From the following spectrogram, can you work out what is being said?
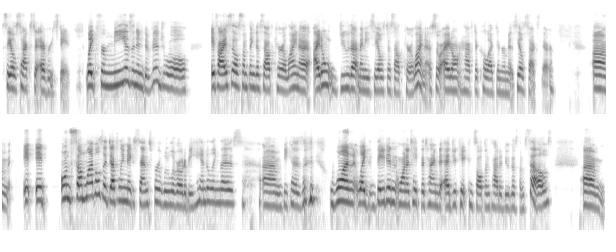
sales tax to every state. Like for me as an individual, if I sell something to South Carolina, I don't do that many sales to South Carolina. So I don't have to collect and remit sales tax there. Um, it, it on some levels, it definitely makes sense for LuLaRoe to be handling this um, because one, like they didn't want to take the time to educate consultants how to do this themselves. Um,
